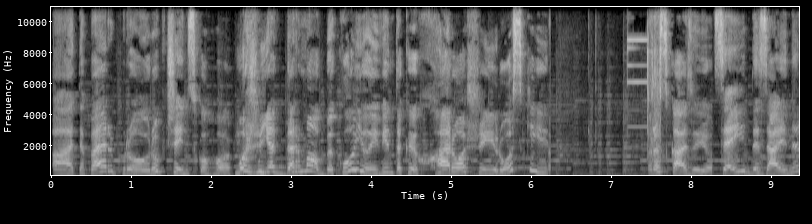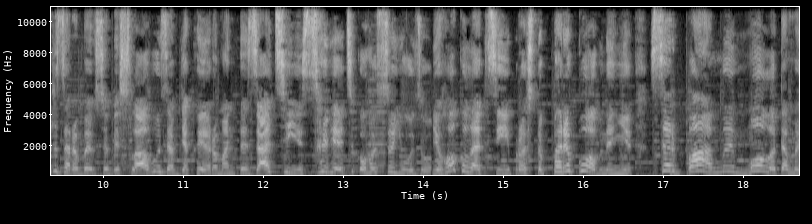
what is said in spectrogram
А тепер про Рубчинського. Може, я дарма бикую, і він такий хороший русський? Розказую, цей дизайнер заробив собі славу завдяки романтизації Совєтського Союзу. Його колекції просто переповнені серпами, молотами,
